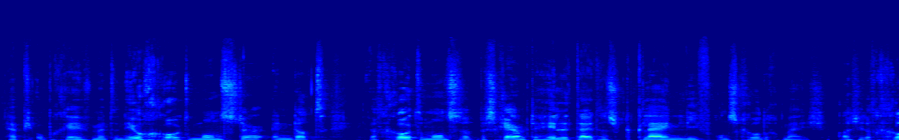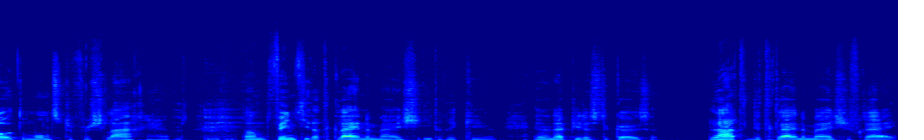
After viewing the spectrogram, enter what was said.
heb je op een gegeven moment een heel groot monster. En dat, dat grote monster dat beschermt de hele tijd een soort klein, lief, onschuldig meisje. Als je dat grote monster verslagen hebt, dan vind je dat kleine meisje iedere keer. En dan heb je dus de keuze, laat ik dit kleine meisje vrij?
